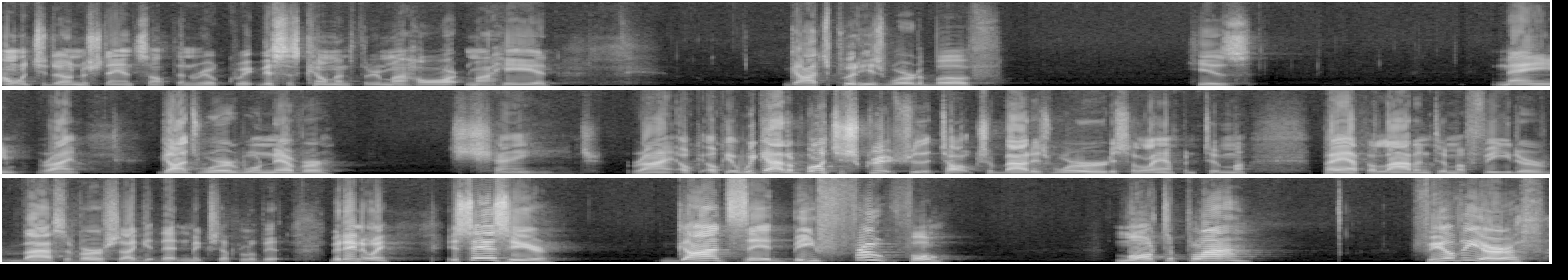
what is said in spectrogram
I want you to understand something real quick. This is coming through my heart, my head. God's put His word above His name, right? God's word will never change, right? Okay, okay, we got a bunch of scripture that talks about His word. It's a lamp unto my path, a light unto my feet, or vice versa. I get that mixed up a little bit. But anyway, it says here, God said, Be fruitful, multiply, fill the earth,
